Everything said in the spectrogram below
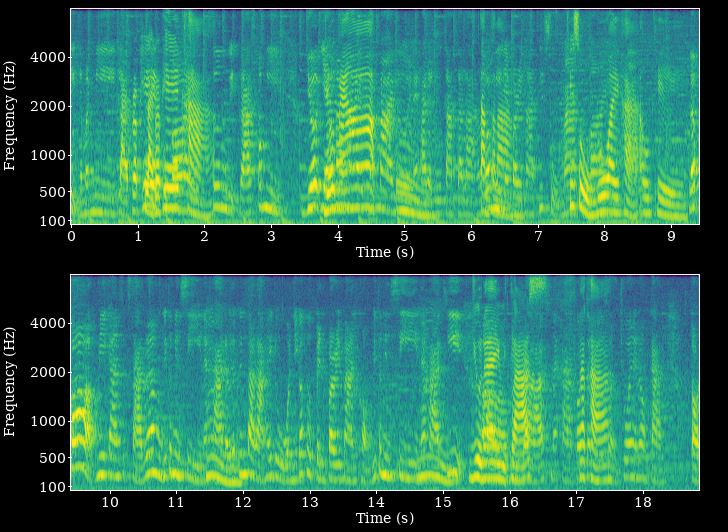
ลิกเนี่ยมันมีหลายประเภทหลายประเภทณก้อยค่ะ ซึ่งวีดกราสก็มีเยอะแยะเยอะมากมายมากมากมายเลยนะคะอืม เดี๋ยวดูตามตารางตามแล้วก็ตารางในปริมาณที่สูงมากที่สูงด้วยค่ะ โอเค แล้วก็มีการศึกษาเรื่องวิตามินซีนะคะอืมเดี๋ยวจะขึ้นตารางให้ดูวันนี้ก็คือเป็นปริมาณของวิตามินซีนะคะอืมที่อยู่ในเวีดกราสนะคะก็นะจะคะ มีส่วนช่วยในเรื่องของการ ต่อ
